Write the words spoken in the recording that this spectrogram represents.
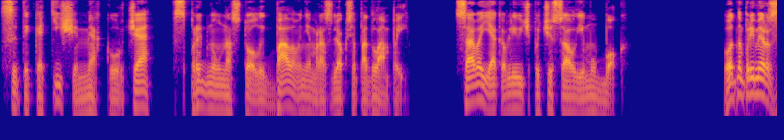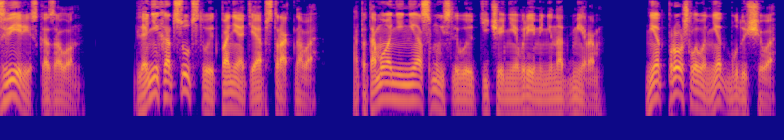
Сытый котище, мягко урча, вспрыгнул на стол и балованием разлегся под лампой. Сава Яковлевич почесал ему бок. «Вот, например, звери», — сказал он. «Для них отсутствует понятие абстрактного, а потому они не осмысливают течение времени над миром. Нет прошлого, нет будущего.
